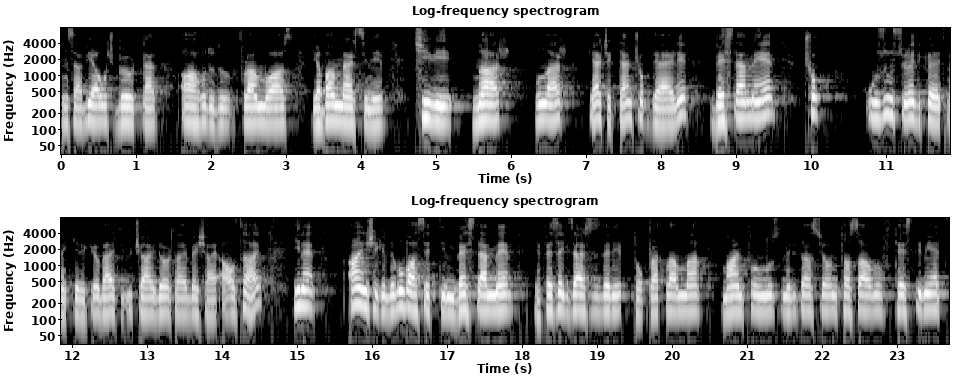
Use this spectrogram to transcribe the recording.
mesela bir avuç böğürtlen, ahududu, frambuaz, yaban mersini, kivi, nar bunlar gerçekten çok değerli. Beslenmeye çok uzun süre dikkat etmek gerekiyor. Belki 3 ay, 4 ay, 5 ay, 6 ay. Yine aynı şekilde bu bahsettiğim beslenme, nefes egzersizleri, topraklanma, mindfulness, meditasyon, tasavvuf, teslimiyet,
